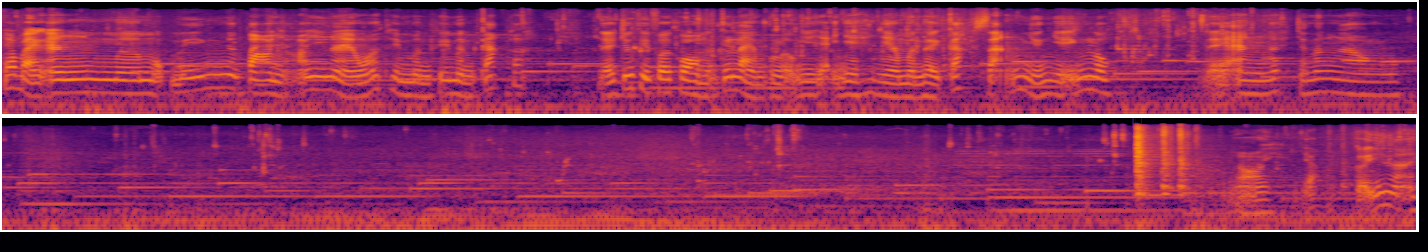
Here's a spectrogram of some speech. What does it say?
các bạn ăn um, một miếng to nhỏ như nào á thì mình khi mình cắt á, để trước khi phơi khô mình cứ làm một lượng như vậy nha. Nhà mình thì cắt sẵn nhuyễn nhuyễn luôn, để ăn á cho nó ngon luôn. Rồi dắt kỹ lại.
